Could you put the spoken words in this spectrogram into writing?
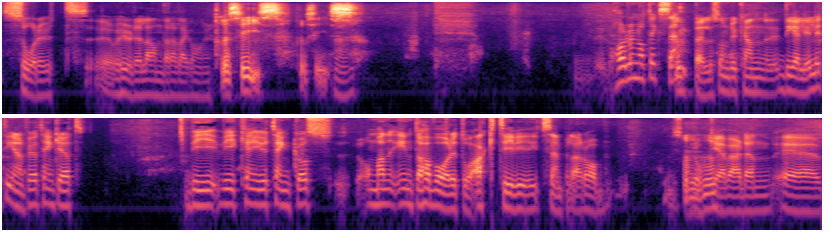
sår ut och hur det landar alla gånger. Precis, precis. Mm. Har du något exempel som du kan delge lite grann? För jag tänker att vi, vi kan ju tänka oss, om man inte har varit då aktiv i till exempel arabspråkiga mm. världen, eh,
